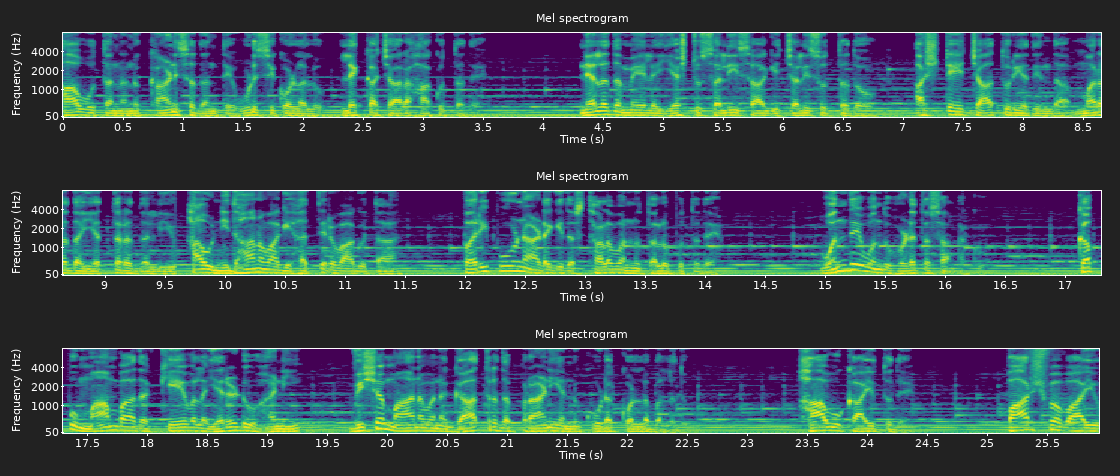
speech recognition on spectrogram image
ಹಾವು ತನ್ನನ್ನು ಕಾಣಿಸದಂತೆ ಉಳಿಸಿಕೊಳ್ಳಲು ಲೆಕ್ಕಾಚಾರ ಹಾಕುತ್ತದೆ. ನೆಲದ ಮೇಲೆ ಎಷ್ಟು ಸಲೀಸಾಗಿ ಚಲಿಸುತ್ತದೋ ಅಷ್ಟೇ ಚಾತುರ್ಯದಿಂದ ಮರದ ಎತ್ತರದಲ್ಲಿಯೂ ಹಾವು ನಿಧಾನವಾಗಿ ಹತ್ತಿರವಾಗುತ್ತಾ ಪರಿಪೂರ್ಣ ಅಡಗಿದ ಸ್ಥಳವನ್ನು ತಲುಪುತ್ತದೆ. ಒಂದೇ ಒಂದು ಹೊಡೆತ ಸಾಕು. ಕಪ್ಪು ಮಾಂಬಾದ ಕೇವಲ ಎರಡು ಹಣಿ ವಿಷ ಮಾನವನ ಗಾತ್ರದ ಪ್ರಾಣಿಯನ್ನು ಕೂಡ ಕೊಲ್ಲಬಲ್ಲದು. ಹಾವು ಕಾಯುತ್ತದೆ. ಪಾರ್ಶ್ವವಾಯು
